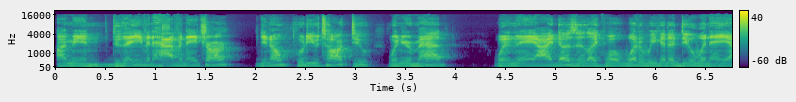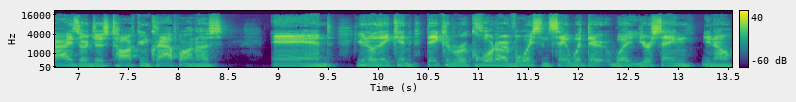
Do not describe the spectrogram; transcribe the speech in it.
I mean, do they even have an HR? You know, who do you talk to when you're mad? When an AI does it, like what what are we gonna do when AIs are just talking crap on us? And you know they can they could record our voice and say what they're what you're saying. You know,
